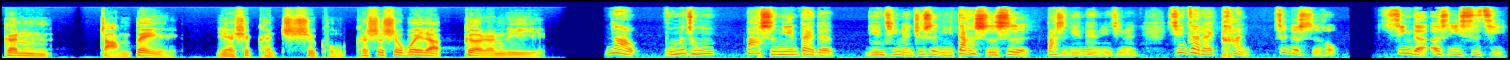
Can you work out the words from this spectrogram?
跟长辈也是肯吃苦，可是是为了个人利益。那我们从八十年代的年轻人，就是你当时是八十年代的年轻人，现在来看这个时候新的二十一世纪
